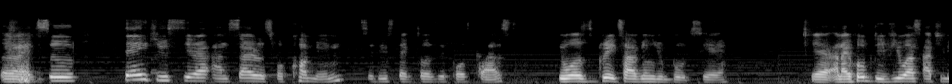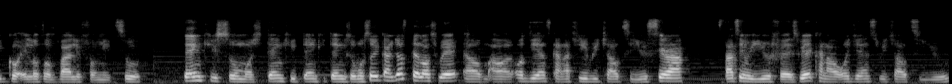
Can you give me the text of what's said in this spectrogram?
All right. So, thank you, Sarah and Cyrus, for coming to this Tech Thursday podcast. It was great having you both here. Yeah, and I hope the viewers actually got a lot of value from it. So, thank you so much. Thank you, thank you, thank you so much. So, you can just tell us where um, our audience can actually reach out to you. Sarah, starting with you first, where can our audience reach out to you?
